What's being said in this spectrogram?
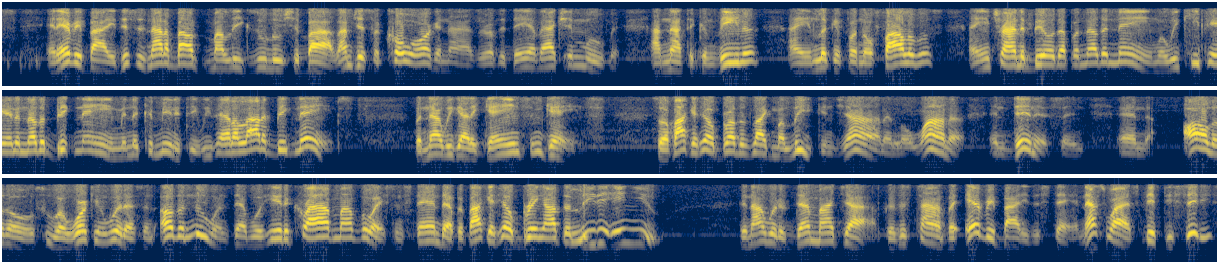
And everybody, this is not about Malik Zulu Shabazz. I'm just a co-organizer of the Day of Action movement. I'm not the convener. I ain't looking for no followers. I ain't trying to build up another name where we keep hearing another big name in the community. We've had a lot of big names, but now we got to gain some gains. So if I could help brothers like Malik and John and Lawana and Dennis and and all of those who are working with us and other new ones that will hear the cry of my voice and stand up, if I could help bring out the leader in you, then I would have done my job because it's time for everybody to stand. That's why it's 50 cities.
